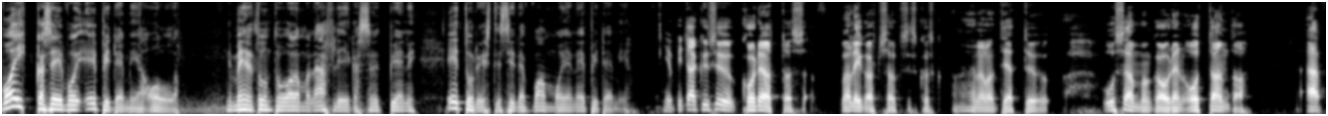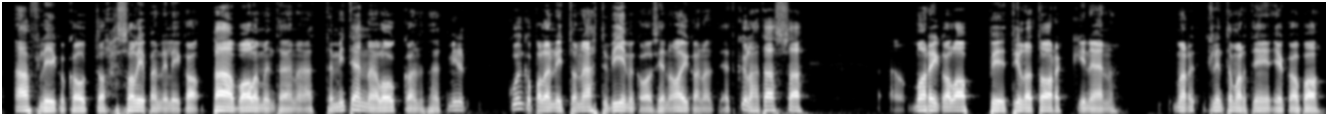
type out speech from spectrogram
vaikka se ei voi epidemia olla, niin meillä tuntuu olevan F-liigassa nyt pieni eturisti sinne vammojen epidemia. Ja pitää kysyä Kodeot tuossa välikatsauksessa, koska hänellä on tietty useamman kauden otanta F-liiga kautta salibändiliiga päävalmentajana, että miten nämä loukkaantuneet, kuinka paljon niitä on nähty viime kausien aikana. Että kyllähän tässä Marika Lappi, Tilda Tarkkinen, Mar- Clinton Martin ja Kapa,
